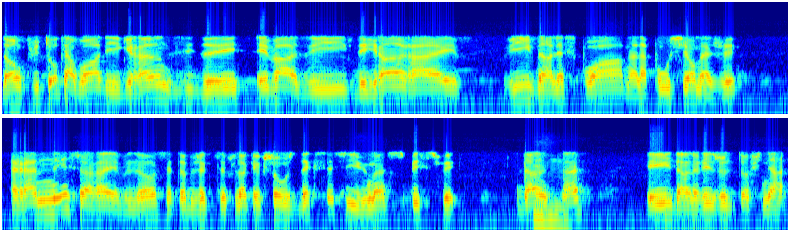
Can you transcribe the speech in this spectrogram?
Donc, plutôt qu'avoir des grandes idées évasives, des grands rêves, vivre dans l'espoir, dans la potion magique, ramener ce rêve-là, cet objectif-là, quelque chose d'excessivement spécifique dans le temps et dans le résultat final.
